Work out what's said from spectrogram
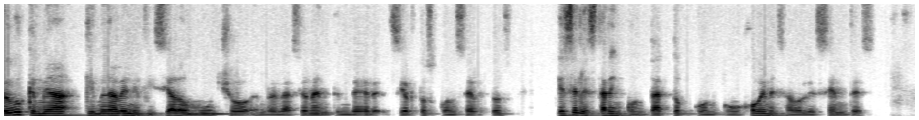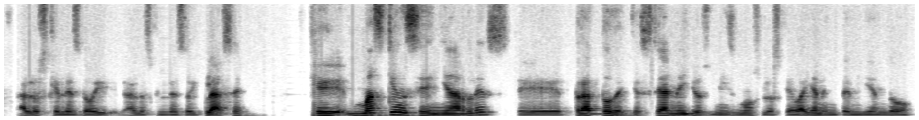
algo que me ha, que me ha beneficiado mucho en relación a entender ciertos conceptos es el estar en contacto con, con jóvenes adolescentes a los que les doy, a los que les doy clase, que más que enseñarles, eh, trato de que sean ellos mismos los que vayan entendiendo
